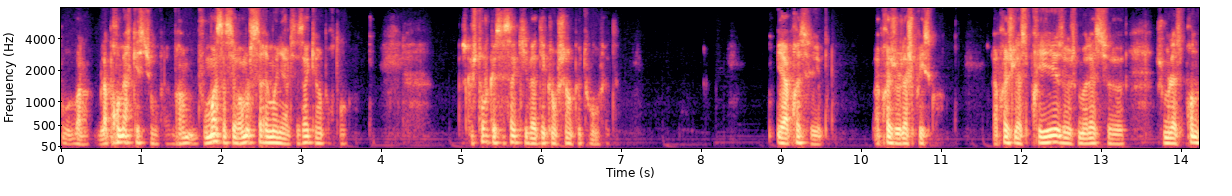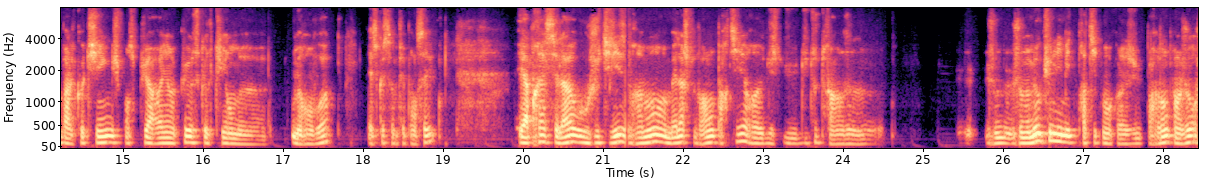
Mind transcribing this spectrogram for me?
Voilà, la première question. pour moi, ça, c'est vraiment le cérémonial. C'est ça qui est important. Parce que je trouve que c'est ça qui va déclencher un peu tout, en fait. Et après, c'est. Après, je lâche prise, quoi. Après, je laisse prise, je me laisse, je me laisse prendre par le coaching, je pense plus à rien que ce que le client me, me renvoie est ce que ça me fait penser? Et après, c'est là où j'utilise vraiment, mais là, je peux vraiment partir euh, du, tout. Enfin, je, je, me mets aucune limite pratiquement. Par exemple, un jour,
